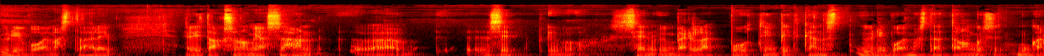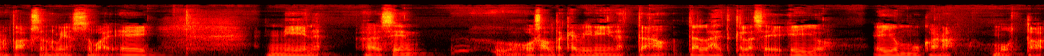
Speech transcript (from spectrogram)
ydinvoimasta. Eli, eli taksonomiassahan sit sen ympärillä puhuttiin pitkään ydinvoimasta, että onko se mukana taksonomiassa vai ei, niin sen osalta kävi niin, että no, tällä hetkellä se ei ole, ei ole mukana, mutta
